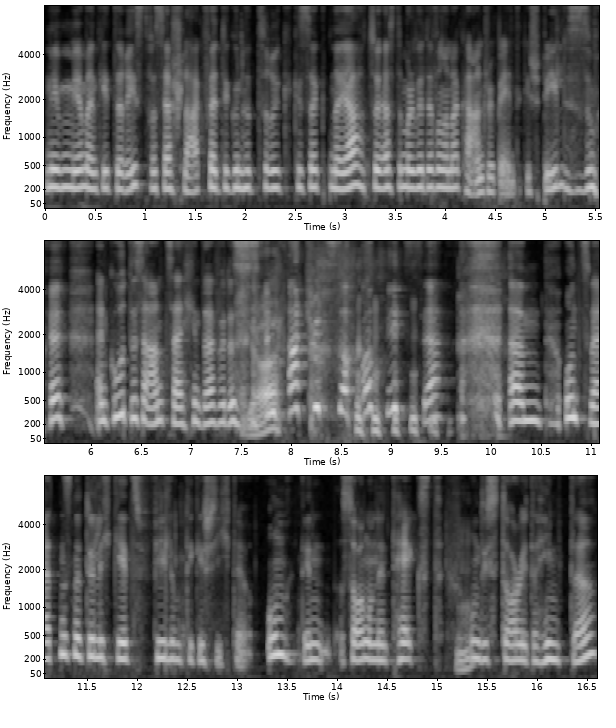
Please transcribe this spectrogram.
neben mir, mein Gitarrist, war sehr schlagfertig und hat zurückgesagt, naja, zuerst einmal wird er von einer Country-Band gespielt. Das ist einmal ein gutes Anzeichen dafür, dass es ja. ein Country-Song ist. Ja. Ähm, und zweitens, natürlich geht es viel um die Geschichte, um den Song, um den Text, mhm. um die Story dahinter.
